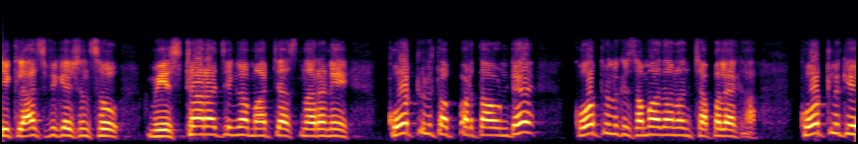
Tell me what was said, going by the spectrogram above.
ఈ క్లాసిఫికేషన్స్ మీ ఇష్టారాజ్యంగా మార్చేస్తున్నారని కోర్టులు తప్పుపడతా ఉంటే కోర్టులకి సమాధానం చెప్పలేక కోర్టులకి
